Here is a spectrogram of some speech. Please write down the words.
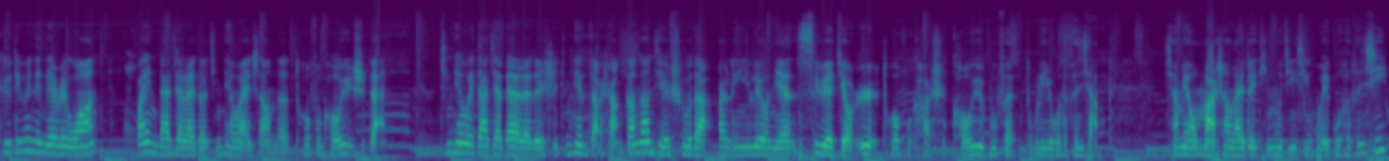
Good evening, everyone！欢迎大家来到今天晚上的托福口语时段。 今天为大家带来的是今天早上刚刚结束的二零一六年四月九日托福考试口语部分独立任务的分享。下面我们马上来对题目进行回顾和分析。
